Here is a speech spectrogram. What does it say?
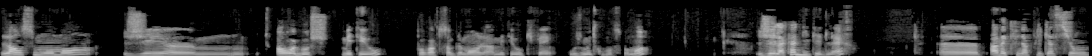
Là, en ce moment, j'ai euh, en haut à gauche météo pour voir tout simplement la météo qui fait où je me trouve en ce moment. J'ai la qualité de l'air euh, avec une application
